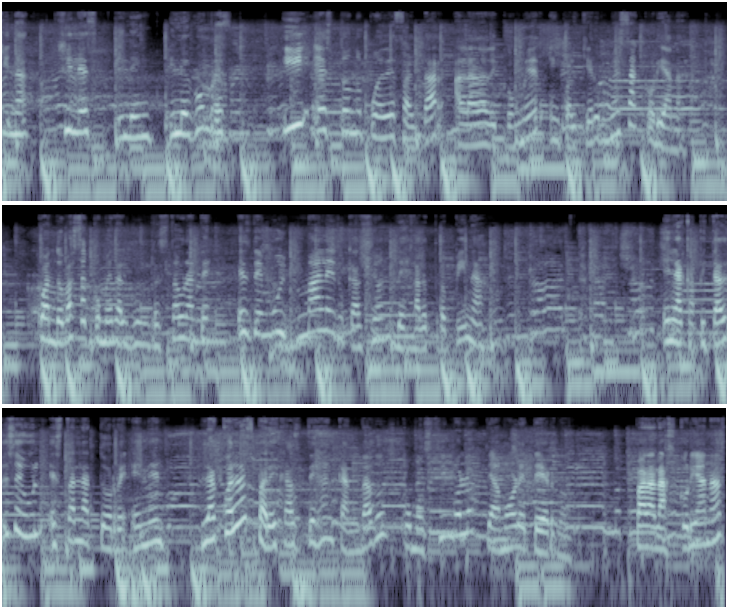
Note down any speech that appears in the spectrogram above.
china, chiles y, y legumbres. Y esto no puede faltar a la hora de comer en cualquier mesa coreana. Cuando vas a comer a algún restaurante, es de muy mala educación dejar propina. En la capital de Seúl está la Torre Enel, la cual las parejas dejan candados como símbolo de amor eterno. Para las coreanas,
